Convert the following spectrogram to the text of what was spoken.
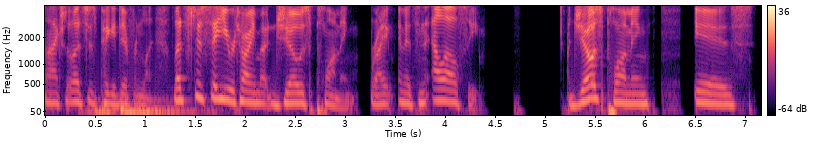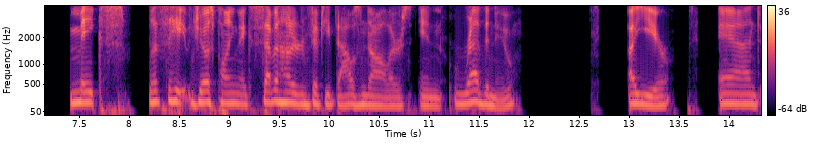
actually let's just pick a different line let's just say you were talking about joe's plumbing right and it's an llc Joe's Plumbing is makes let's say Joe's Plumbing makes seven hundred and fifty thousand dollars in revenue a year and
